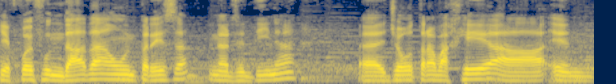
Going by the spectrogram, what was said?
que fue fundada una empresa en Argentina. Eh, yo trabajé ah, en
